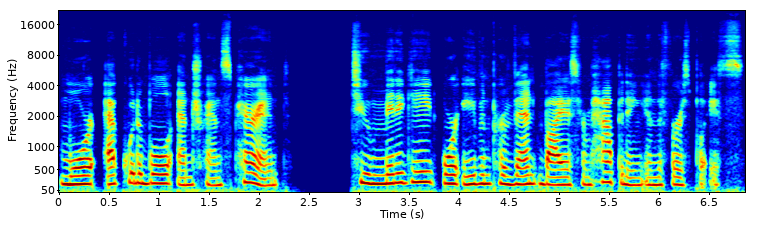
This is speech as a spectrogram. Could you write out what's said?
more equitable and transparent to mitigate or even prevent bias from happening in the first place,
